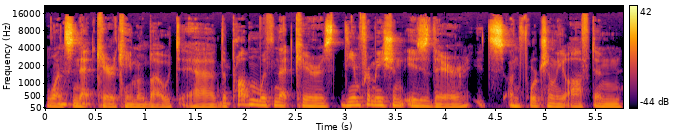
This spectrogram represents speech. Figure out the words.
once mm-hmm. Netcare came about. Uh, the problem with Netcare is the information is there. It's unfortunately often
